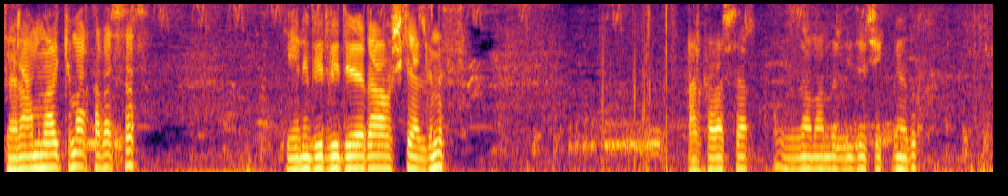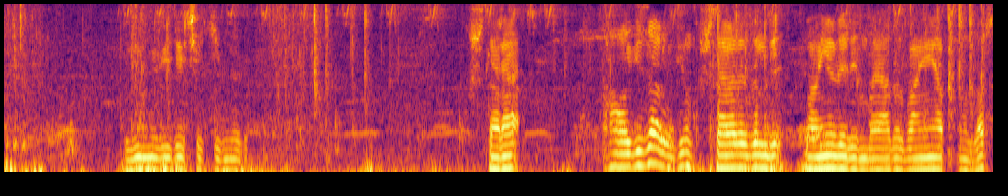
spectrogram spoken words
Selamünaleyküm arkadaşlar. Yeni bir videoya daha hoş geldiniz. Arkadaşlar uzun zamandır video çekmiyorduk. Bugün bir video çekeyim dedim. Kuşlara hava güzel bugün. Kuşlara dedim bir banyo vereyim. Bayağıdır banyo yapmıyorlar.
